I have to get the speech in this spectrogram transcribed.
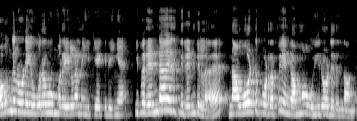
அவங்களுடைய உறவு முறையெல்லாம் நீங்க கேட்குறீங்க இப்போ ரெண்டாயிரத்தி ரெண்டுல நான் ஓட்டு போடுறப்ப எங்க அம்மா உயிரோடு இருந்தாங்க.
